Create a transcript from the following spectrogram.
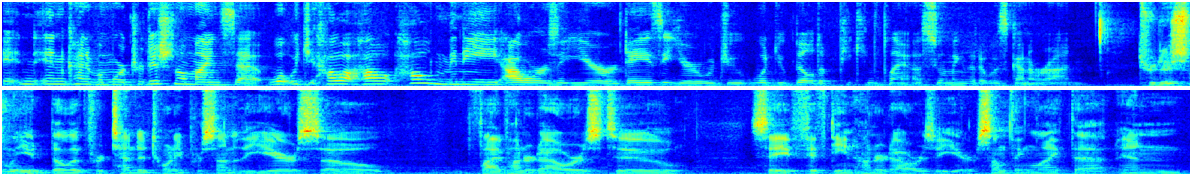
In, in kind of a more traditional mindset, what would you how, how how many hours a year or days a year would you would you build a peaking plant, assuming that it was going to run? Traditionally, you'd bill it for 10 to 20 percent of the year, so 500 hours to say 1,500 hours a year, something like that. And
